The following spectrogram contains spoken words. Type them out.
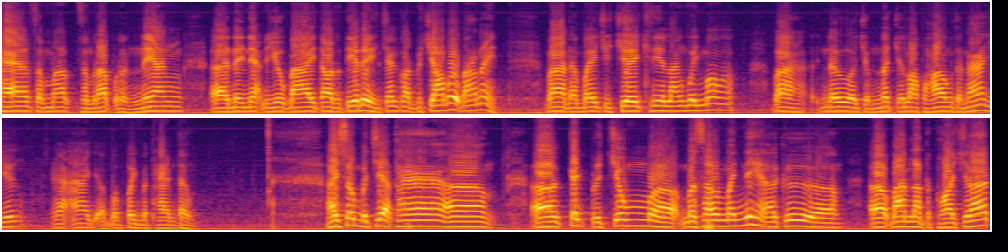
ខែលសម្រាប់សម្រាប់រនាំងនៃអ្នកនយោបាយតទៅទៀតទេអញ្ចឹងគាត់បញ្ចប់ហើយបានហើយបាទដើម្បីជជែកគ្នាឡើងវិញមក បាទនៅចំណុចចន្លោះប្រហោងតាណាយើងអាចបំពេញបន្ថែមទៅហើយសូមបញ្ជាក់ថាកិច្ចប្រជុំម្សិលមិញនេះគឺបានលទ្ធផលច្រើន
